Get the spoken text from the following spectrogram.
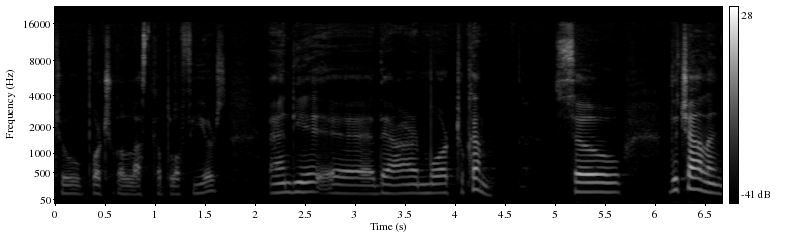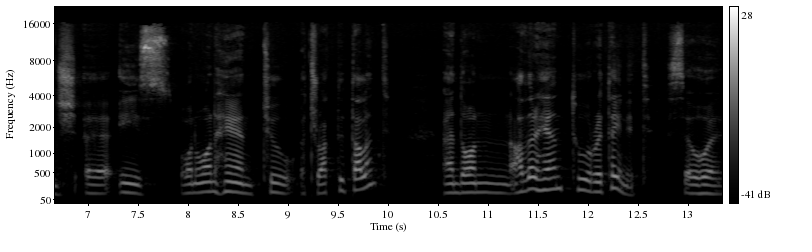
to Portugal last couple of years and uh, there are more to come. Yeah. So the challenge uh, is on one hand to attract the talent, and on other hand to retain it. So. Uh,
